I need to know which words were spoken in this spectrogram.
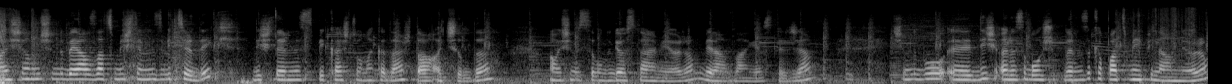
Ayşe Hanım şimdi beyazlatma işlemimizi bitirdik. Dişleriniz birkaç tona kadar daha açıldı. Ama şimdi size bunu göstermiyorum. Birazdan göstereceğim. Şimdi bu e, diş arası boşluklarınızı kapatmayı planlıyorum.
